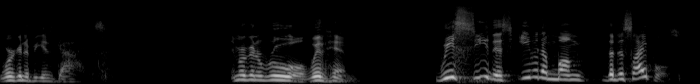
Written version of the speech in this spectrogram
we're going to be his guys. And we're going to rule with him. We see this even among the disciples.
